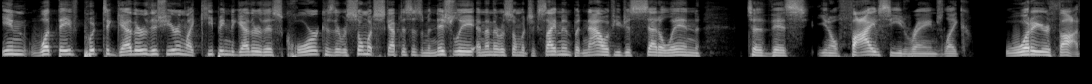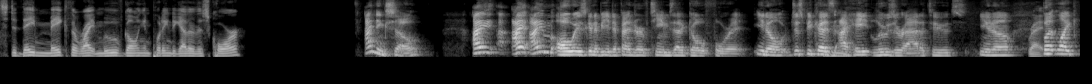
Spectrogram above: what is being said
in what they've put together this year and like keeping together this core? Because there was so much skepticism initially, and then there was so much excitement. But now, if you just settle in to this, you know, five seed range, like, what are your thoughts? Did they make the right move going and putting together this core? I think so. I, I I'm always going to be a defender of teams that go for it. You know, just because Mhm. I hate loser attitudes. You know, Right. but like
